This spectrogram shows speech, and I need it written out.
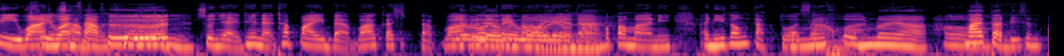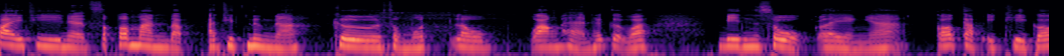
สี่วันสี่วันสามสามคืคืนนส่วนใหญ่ที่ไหนถ้าไปแบบว่ากระแบบว่ารวดเร็เร็ววๆหน่อยเร็วอะๆนะนะ ก็ประมาณนี้ อันนี้ต้องกักตัวโอ้ไม่สามคุ้วัมนเลยอะเออไม่แต่ดิฉันไปทีเนี่ยสักประมาณแบบอาทิตย์หนึ่งนะ คือสมมุติเราวางแผนถ้าเกิดว่าบินสุกร์อะไรอย่างเงี้ย ก็กลับอีกทีก็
